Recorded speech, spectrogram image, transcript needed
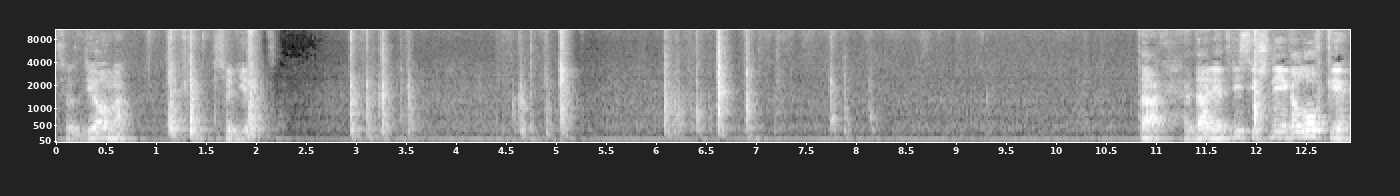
все сделано, все держится. Так, далее три свечные головки.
